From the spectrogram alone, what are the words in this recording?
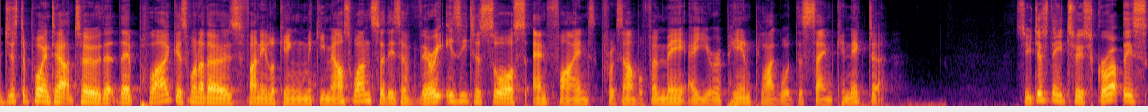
Just to point out too that their plug is one of those funny looking Mickey Mouse ones. So these are very easy to source and find, for example, for me, a European plug with the same connector. So you just need to screw up these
